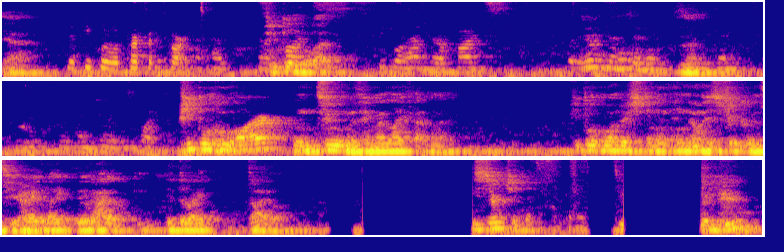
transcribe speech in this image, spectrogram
Yeah. The people with perfect heart. People who what? People have their hearts turned into Him, so hmm. He can, People who are in tune with him. I like that one. People who understand and know his frequency, right? Like they know how to hit the right dial. He's searching for you,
